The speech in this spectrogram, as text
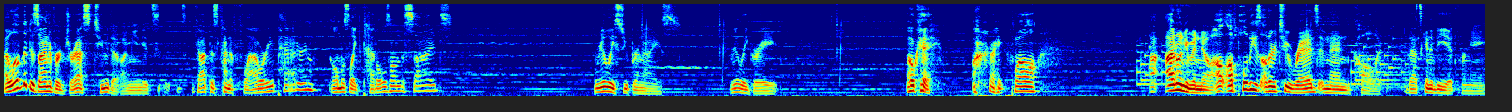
I love the design of her dress too, though. I mean, it's, it's got this kind of flowery pattern, almost like petals on the sides. Really super nice. Really great. Okay. Alright, well... I, I, don't even know. I'll, I'll pull these other two reds and then call it. That's gonna be it for me.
